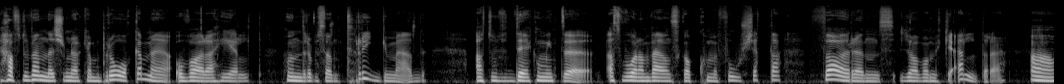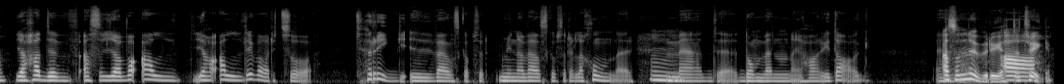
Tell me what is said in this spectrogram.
haft vänner som jag kan bråka med och vara helt 100% trygg med att, det kommer inte, att vår vänskap kommer fortsätta förrän jag var mycket äldre. Ja. Jag, hade, alltså jag, var all, jag har aldrig varit så trygg i vänskaps, mina vänskapsrelationer Mm. med eh, de vännerna jag har idag. Alltså Eh, nu är du ja. jättetrygg.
